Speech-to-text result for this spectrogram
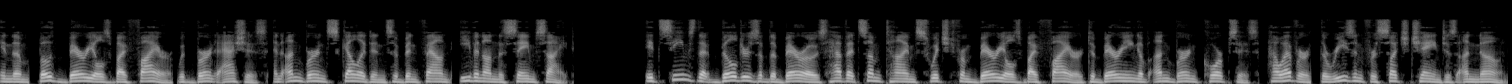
In them, both burials by fire with burnt ashes and unburned skeletons have been found, even on the same site. It seems that builders of the barrows have at some time switched from burials by fire to burying of unburned corpses, however, the reason for such change is unknown.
